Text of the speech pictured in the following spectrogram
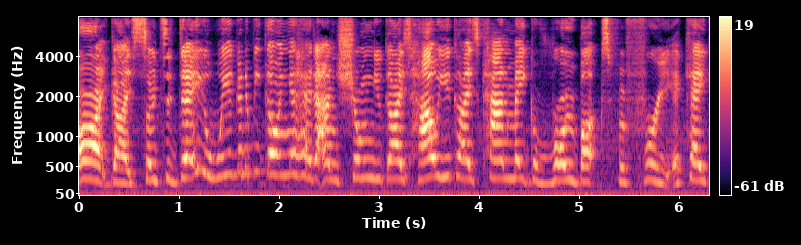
Alright guys, so today we're going to be going ahead and showing you guys how you guys can make Robux for free, okay?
